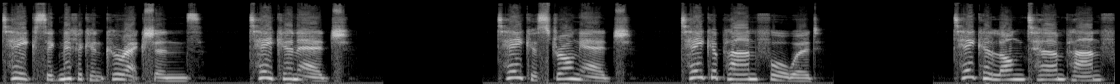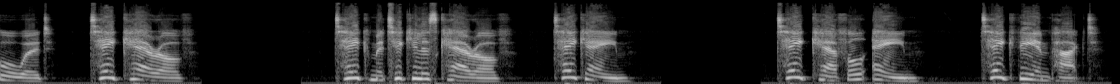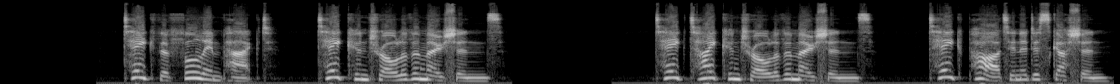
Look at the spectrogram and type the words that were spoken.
Take significant corrections. Take an edge. Take a strong edge. Take a plan forward. Take a long-term plan forward. Take care of. Take meticulous care of. Take aim. Take careful aim. Take the impact. Take the full impact. Take control of emotions. Take tight control of emotions. Take part in a discussion.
